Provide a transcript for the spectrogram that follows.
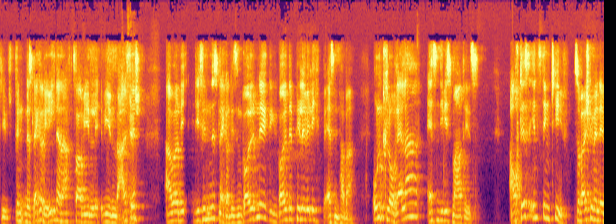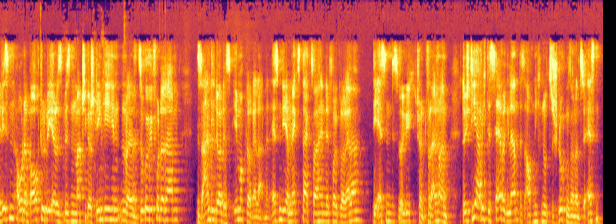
die finden das lecker, die riechen danach zwar wie ein, wie ein Walfisch, okay. aber die, die finden das lecker. Die sind goldene, die goldene Pille will ich essen, Papa. Und Chlorella essen die wie Smarties. Auch das instinktiv. Zum Beispiel, wenn die wissen, oh, der Bauch tut weh, das ist ein bisschen matschiger Stinky hinten, weil sie Zucker gefuttert haben, das Antidot ist immer Chlorella. Dann essen die am nächsten Tag zwei Hände voll Chlorella. Die essen das wirklich schon von Anfang an. Durch die habe ich das selber gelernt, das auch nicht nur zu schlucken, sondern zu essen.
